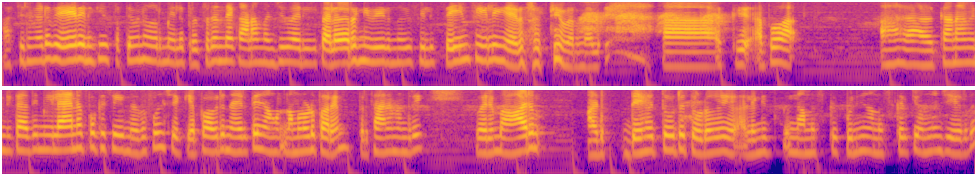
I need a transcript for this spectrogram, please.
ആ സിനിമയുടെ പേര് എനിക്ക് സത്യം ഓർമ്മയില്ല. പ്രസിഡന്റിനെ കാണാൻ മഞ്ജു വാര്യർ തലയിറങ്ങി വീഴുന്ന ഒരു ഫിലിം സെയിം ഫീലിംഗ് ആയിരുന്നു സത്യം പറഞ്ഞാൽ അപ്പോൾ കാണാൻ വേണ്ടിയിട്ട് ആദ്യം ഈ ലൈനപ്പ് ഒക്കെ ചെയ്യുന്നത് ഫുൾ ചെക്ക് അപ്പോൾ അവർ നേരത്തെ നമ്മളോട് പറയും പ്രധാനമന്ത്രി വരുമ്പോൾ ആരും അടു ദേഹത്തോട്ട് തൊടുകയോ അല്ലെങ്കിൽ നമസ്ക കുഞ്ഞ് നമസ്കരിക്കുകയോ ഒന്നും ചെയ്യരുത്.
